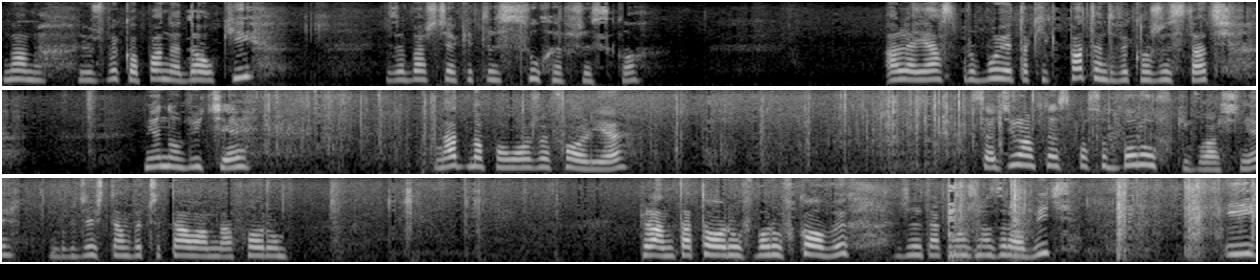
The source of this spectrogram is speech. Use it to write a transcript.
Mam już wykopane dołki. Zobaczcie, jakie to jest suche wszystko. ale ja spróbuję taki patent wykorzystać. Mianowicie na dno położę folię. Sadziłam w ten sposób borówki właśnie, bo gdzieś tam wyczytałam na forum plantatorów borówkowych, że tak można zrobić. I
